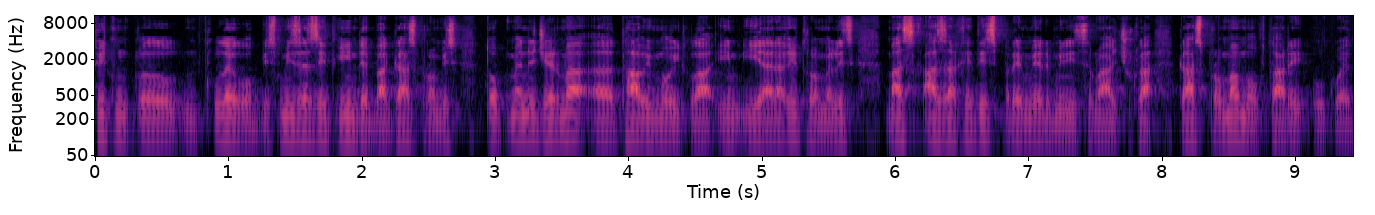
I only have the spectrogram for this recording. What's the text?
თვითმკვლელობის მიზეზით გინდება გაზპრომის ტოპ მენეჯერმა თავი მოიკლა იმ იარაღით რომელიც მას ყაზახეთის პრემიერ-მინისტრმა აჩუქა გაზპრომმა მოხდარი უკვე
